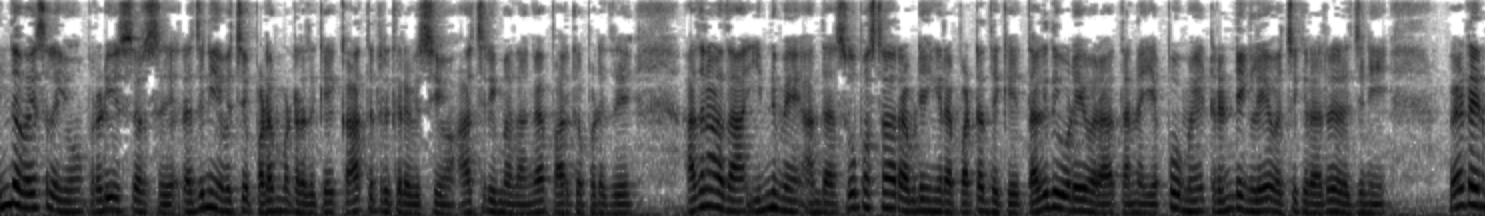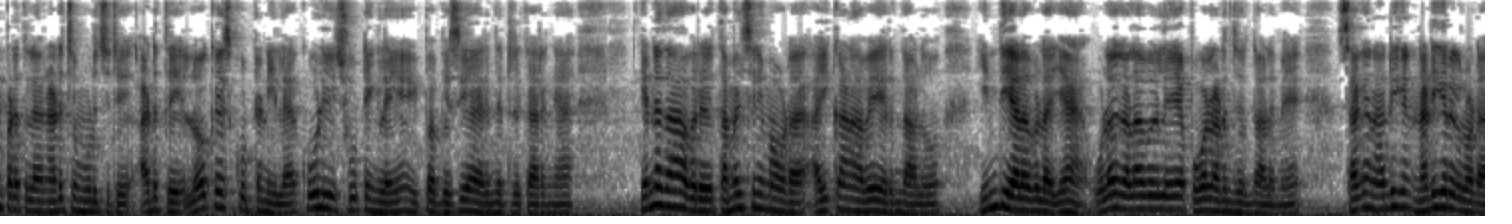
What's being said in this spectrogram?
இந்த வயசுலையும் ப்ரொடியூசர்ஸ் ரஜினியை வச்சு படம் பண்ணுறதுக்கு காத்துட்டு இருக்கிற விஷயம் ஆச்சரியமாக தாங்க பார்க்கப்படுது. அதனால தான் இன்னுமே அந்த சூப்பர் ஸ்டார் அப்படிங்கிற பட்டத்துக்கு தகுதி உடையவராக தன்னை எப்போவுமே ட்ரெண்டிங்லேயே வச்சுக்கிறாரு ரஜினி. வேட்டையன் படத்தில் நடித்து முடிச்சுட்டு அடுத்து லோகேஷ் கூட்டணியில் கூலி ஷூட்டிங்லேயும் இப்போ பிஸியாக இருந்துட்டு இருக்காருங்க. என்னதான் அவர் தமிழ் சினிமாவோட ஐக்கானாகவே இருந்தாலும் இந்திய அளவில் ஏன் உலக அளவிலேயே புகழடைஞ்சிருந்தாலுமே சக நடிகர் நடிகர்களோட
